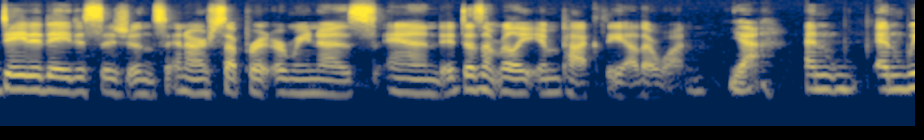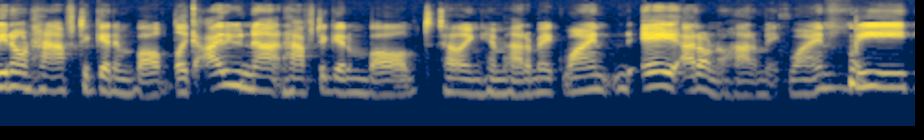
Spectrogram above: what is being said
day-to-day decisions in our separate arenas and it doesn't really impact the other one yeah. And and we don't have to get involved. Like i do not have to get involved telling him how to make wine. A i don't know how to make wine. B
